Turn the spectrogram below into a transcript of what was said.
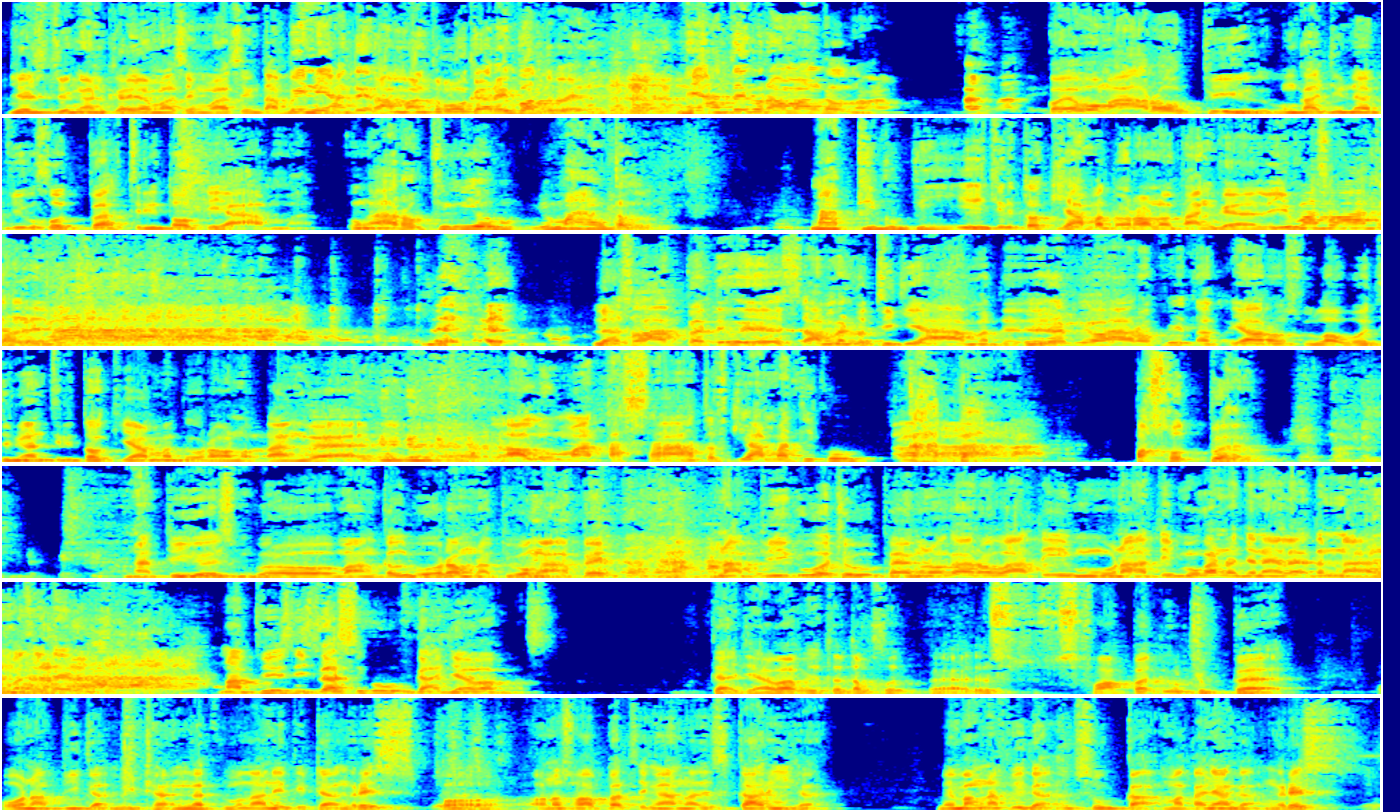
Ya dengan gaya masing-masing. Tapi niate ra mangkel. Gak repot kowe. Niate ora mangkel. Kaya wong Arabi lho, wong Kanjeng Nabi khutbah cerita kiamat. Wong Arabi yo yo mangkel. Nabi ku piye cerita kiamat ora ana tanggal. Yo masuk akal. Ya. Lah sahabat itu ya sampe di kiamat. Tapi Arabi ya Rasulullah jenengan cerita kiamat ora ono tanggal. Lalu mata saat kiamat iku kapan? Pas khutbah. Nabi wis mangkel orang nabi wong apik. Nabi ku aja bayangno karo atimu. Nah kan aja elek tenan. Maksudnya Nabi jelas iku enggak jawab, Mas. Enggak jawab ya tetap khutbah. Terus sahabat itu debat. Oh Nabi gak midanget, mulane tidak ngerespon. Ana sahabat sing analis kariha. Memang Nabi gak suka, makanya gak ngeris.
